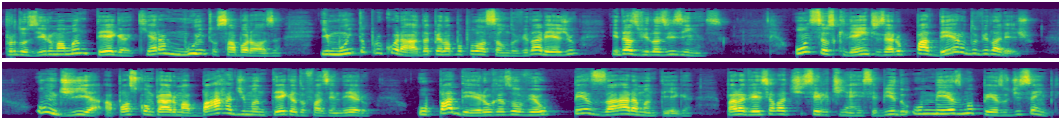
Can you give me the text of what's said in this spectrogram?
produzir uma manteiga que era muito saborosa e muito procurada pela população do vilarejo e das vilas vizinhas. Um de seus clientes era o padeiro do vilarejo. Um dia, após comprar uma barra de manteiga do fazendeiro, o padeiro resolveu pesar a manteiga para ver se, ela, se ele tinha recebido o mesmo peso de sempre.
